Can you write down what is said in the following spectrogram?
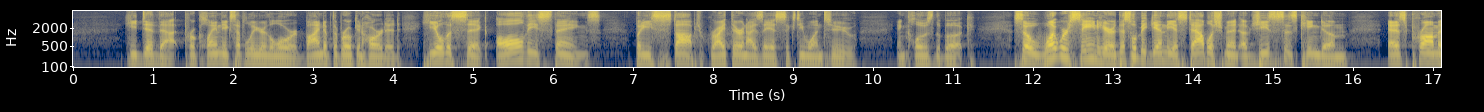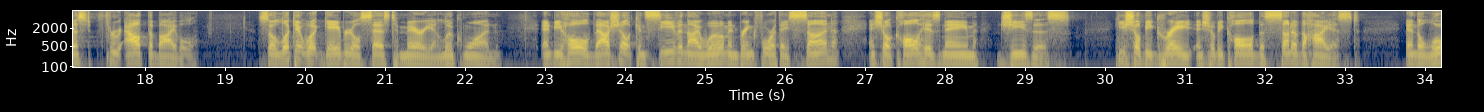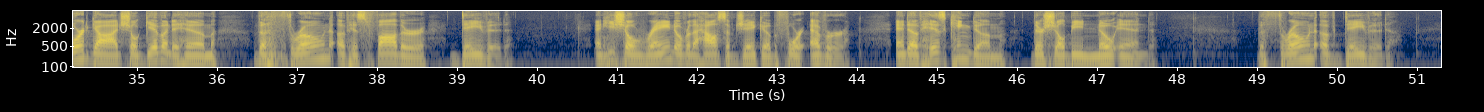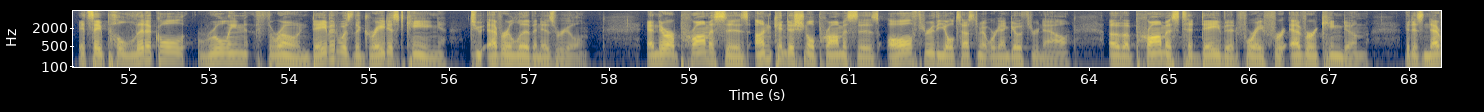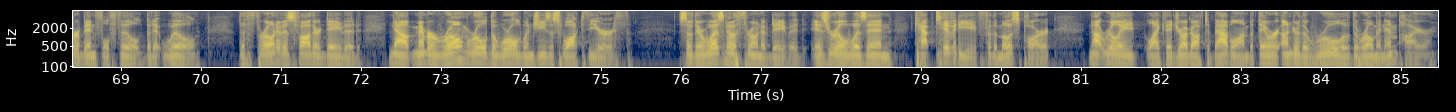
He did that. Proclaim the acceptable year of the Lord, bind up the brokenhearted, heal the sick, all these things. But he stopped right there in Isaiah 61 2 and closed the book. So, what we're seeing here, this will begin the establishment of Jesus' kingdom as promised throughout the Bible. So, look at what Gabriel says to Mary in Luke 1. And behold, thou shalt conceive in thy womb and bring forth a son, and shalt call his name Jesus. He shall be great and shall be called the Son of the Highest. And the Lord God shall give unto him the throne of his father David. And he shall reign over the house of Jacob forever, and of his kingdom there shall be no end. The throne of David it's a political ruling throne. David was the greatest king to ever live in Israel. And there are promises, unconditional promises, all through the Old Testament we're going to go through now, of a promise to David for a forever kingdom that has never been fulfilled, but it will. The throne of his father David. Now, remember, Rome ruled the world when Jesus walked the earth. So there was no throne of David. Israel was in captivity for the most part not really like they drug off to Babylon, but they were under the rule of the Roman Empire.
